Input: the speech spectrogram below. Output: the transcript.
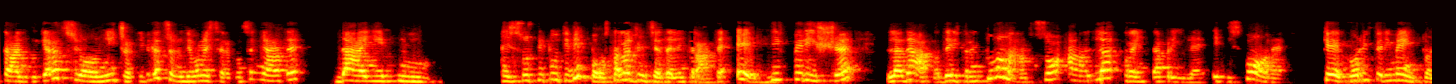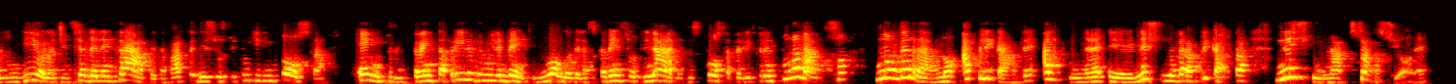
tali dichiarazioni, certificazioni devono essere consegnate dai mh, sostituti d'imposta all'Agenzia delle Entrate e differisce la data del 31 marzo al 30 aprile e dispone che con riferimento all'invio all'Agenzia delle Entrate da parte dei sostituti d'imposta entro il 30 aprile 2020 in luogo della scadenza ordinaria disposta per il 31 marzo non verranno applicate alcune, eh, ness non verrà applicata nessuna sanzione.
